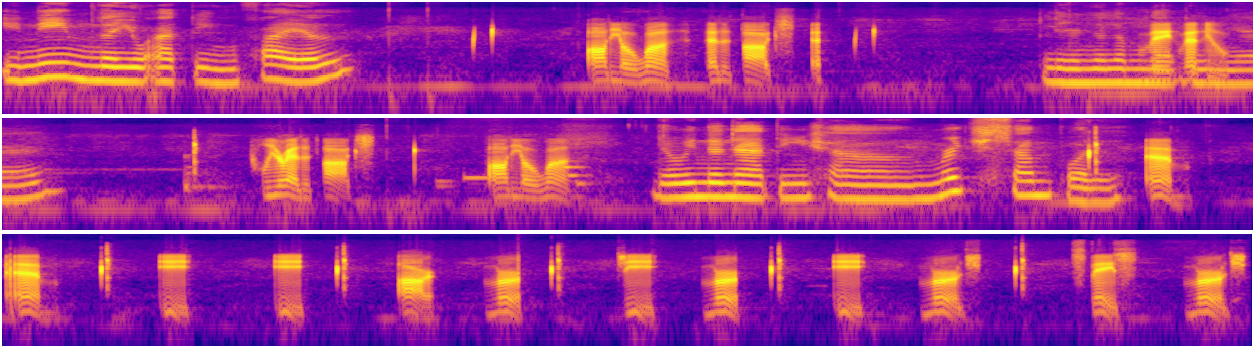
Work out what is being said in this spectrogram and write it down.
i-name na yung ating file. Audio 1 edit box. Clear na lang Main natin menu. yan. Clear edit box. Audio 1. Gawin na natin siyang merge sample. M M E E R mer G mer E merge space merge.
